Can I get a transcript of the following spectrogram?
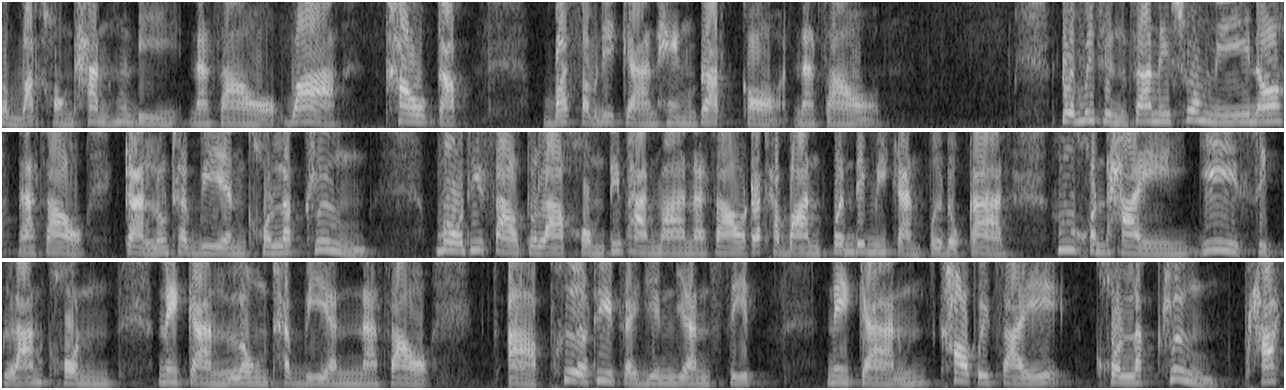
สมบัติของท่านให้ดีนะเจ้าว่าเข้ากับบัตรสวัสดิการแห่งรัฐก่อนนะเจ้ารวมไปถึงเจ้าในช่วงนี้เนาะนะเจ้าการลงทะเบียนคนละครึ่ง เมื่อวันที่20ตุลาคมที่ผ่านมานะเจ้ารัฐบาลเปิ้ลได้มีการเปิดโอกาสให้คนไทย 20 ล้านคน ในการลงทะเบียนนะเจ้าเพื่อที่จะยืนยันสิทธิ์ในการเข้าไปใช้คนละครึ่ง plus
